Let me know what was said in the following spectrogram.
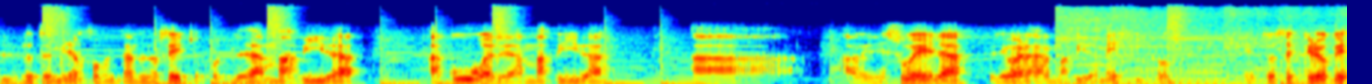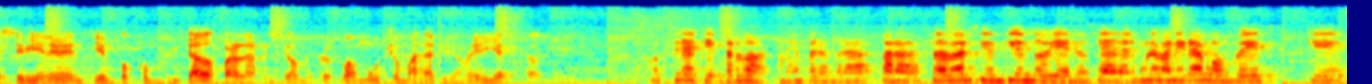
lo terminan fomentando en los hechos, porque le dan más vida a Cuba, le dan más vida a, Venezuela, le van a dar más vida a México. Entonces creo que se vienen tiempos complicados para la región. Me preocupa mucho más Latinoamérica que Estados Unidos. O sea que, perdón, ¿eh? pero para, saber si entiendo bien, o sea, de alguna manera vos ves que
